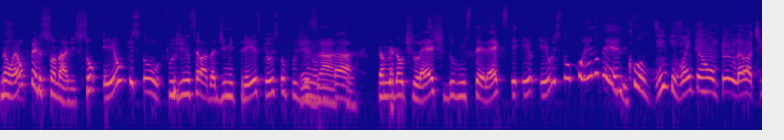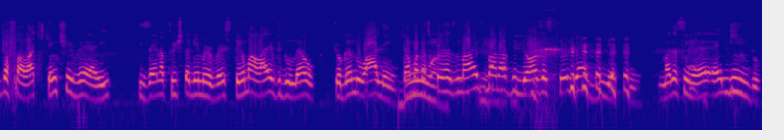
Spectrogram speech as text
não é o personagem, sou eu que estou fugindo, sei lá, da Dimitrescu, eu estou fugindo da, Exato. da mulher da Outlast, do Mr. X, eu, eu estou correndo dele. Inclusive, vou interromper o Léo aqui pra falar que quem tiver aí, quiser ir na Twitch da Gamerverse, tem uma live do Léo jogando Alien, que é uma das Boa. coisas mais maravilhosas que eu já vi. assim. Mas assim, é, é lindo.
